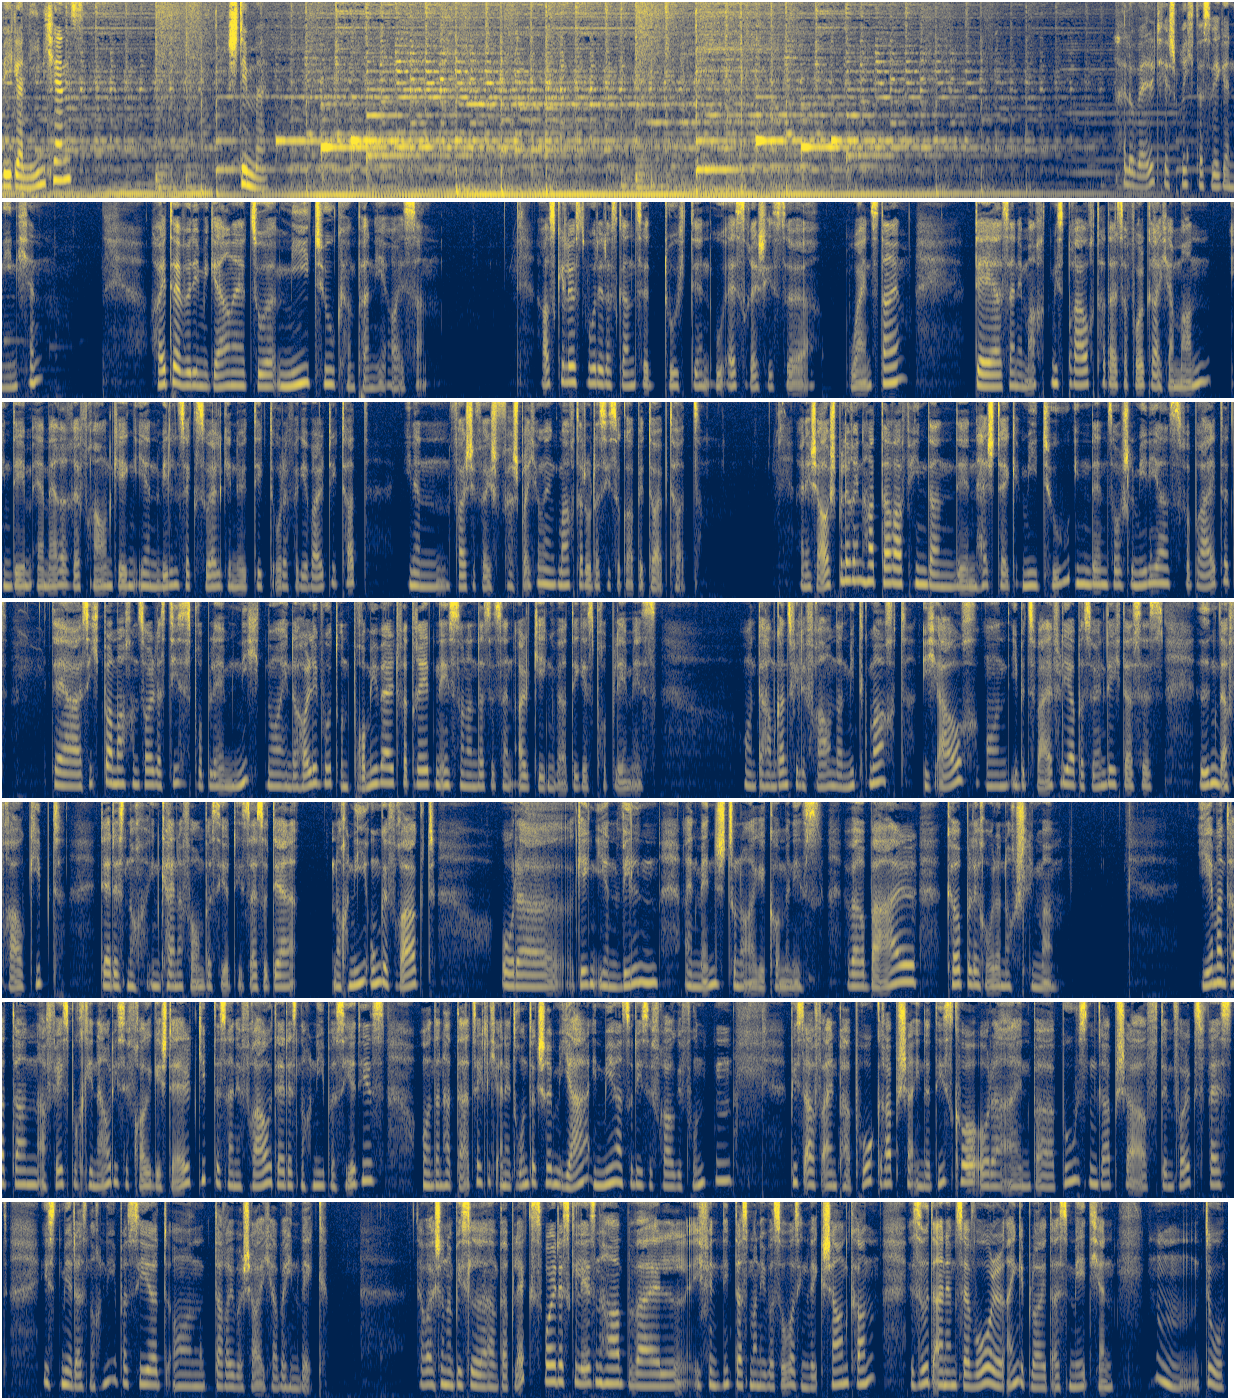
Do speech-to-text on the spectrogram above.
Veganinchens Stimme. Hallo Welt, hier spricht das Veganinchen. Heute würde ich mich gerne zur Me Too-Kampagne äußern. Ausgelöst wurde das Ganze durch den US-Regisseur Weinstein, der seine Macht missbraucht hat als erfolgreicher Mann, indem er mehrere Frauen gegen ihren Willen sexuell genötigt oder vergewaltigt hat, ihnen falsche Versprechungen gemacht hat oder sie sogar betäubt hat. Eine Schauspielerin hat daraufhin dann den Hashtag MeToo in den Social Medias verbreitet, der sichtbar machen soll, dass dieses Problem nicht nur in der Hollywood- und Promi-Welt vertreten ist, sondern dass es ein allgegenwärtiges Problem ist. Und da haben ganz viele Frauen dann mitgemacht, ich auch. Und ich bezweifle ja persönlich, dass es irgendeine Frau gibt, der das noch in keiner Form passiert ist. Also der noch nie ungefragt oder gegen ihren Willen ein Mensch zu nahe gekommen ist. Verbal, körperlich oder noch schlimmer. Jemand hat dann auf Facebook genau diese Frage gestellt, gibt es eine Frau, der das noch nie passiert ist? Und dann hat tatsächlich eine drunter geschrieben, ja, in mir hast du diese Frau gefunden, bis auf ein paar Po-Grabscher in der Disco oder ein paar Busengrabscher auf dem Volksfest ist mir das noch nie passiert und darüber schaue ich aber hinweg. Da war ich schon ein bisschen perplex, wo ich das gelesen habe, weil ich finde nicht, dass man über sowas hinwegschauen kann. Es wird einem sehr wohl eingebläut als Mädchen. Hm, du,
